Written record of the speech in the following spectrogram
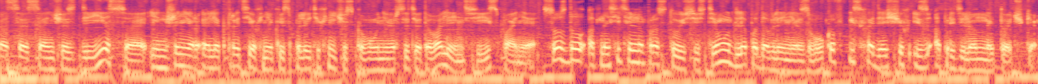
Хосе Санчес Диеса, инженер-электротехник из Политехнического университета Валенсии, Испания, создал относительно простую систему для подавления звуков, исходящих из определенной точки.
